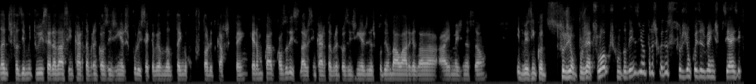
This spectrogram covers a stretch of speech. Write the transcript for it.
antes fazia muito isso, era dar assim carta branca aos engenheiros, por isso é que a BMW tem o repertório de carros que tem, que era um bocado por causa disso, dar assim carta branca aos engenheiros, eles podiam dar largas à, à imaginação e de vez em quando surgiam projetos loucos, como tu dizes, e outras coisas surgiam coisas bem especiais e que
